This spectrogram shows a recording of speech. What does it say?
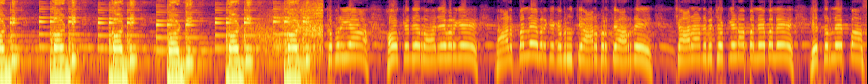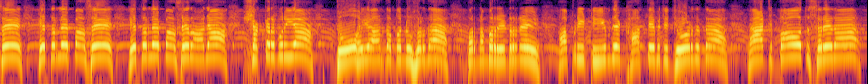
Cody ਕੋਡੀ ਕੋਡੀ ਕੋਡੀ ਕੋਡੀ ਕੋਡੀ। ਕਬਰੀਆ, ਹੋ ਕਹਿੰਦੇ ਰਾਜੇ ਵਰਗੇ, ਨਾਲ ਬੱਲੇ ਵਰਗੇ ਗੱਭਰੂ ਤਿਆਰ ਬਰ ਤਿਆਰ ਨੇ। ਚਾਰਾਂ ਦੇ ਵਿੱਚੋਂ ਕਿਹੜਾ ਬੱਲੇ ਬੱਲੇ? ਇਧਰਲੇ ਪਾਸੇ ਇਧਰਲੇ ਪਾਸੇ ਇਧਰਲੇ ਪਾਸੇ ਰਾਜਾ ਸ਼ੱਕਰਪੁਰੀਆ। 2000 ਦਾ ਬੰਨੂ ਫਿਰਦਾ, ਪਰ ਨੰਬਰ ਰੇਡਰ ਨੇ ਆਪਣੀ ਟੀਮ ਦੇ ਖਾਤੇ ਵਿੱਚ ਜੋੜ ਦਿੱਤਾ। ਮੈਚ ਬਹੁਤ ਸਿਰੇ ਦਾ।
